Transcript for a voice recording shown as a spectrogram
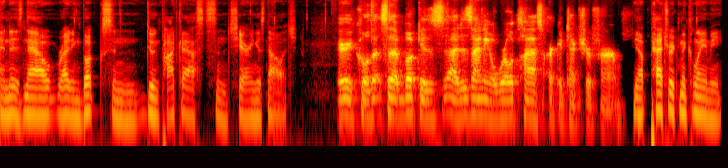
and is now writing books and doing podcasts and sharing his knowledge. Very cool. That, so that book is uh, designing a world class architecture firm. Yeah, Patrick MacLeamy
